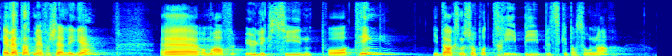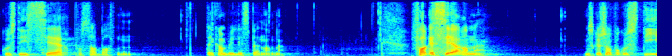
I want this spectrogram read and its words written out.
Jeg vet at vi er forskjellige, eh, og vi har ulikt syn på ting. I dag skal vi se på tre bibelske personer, hvordan de ser på sabbaten. Det kan bli litt spennende. Fariseerne. Vi skal se på hvordan de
